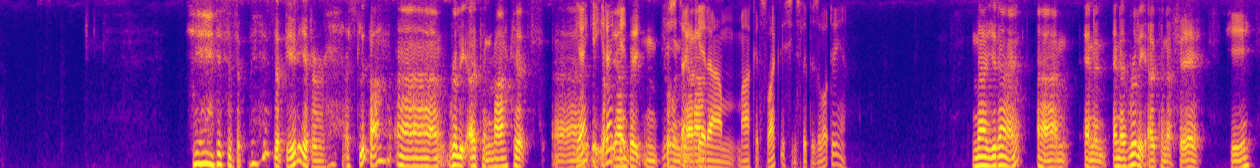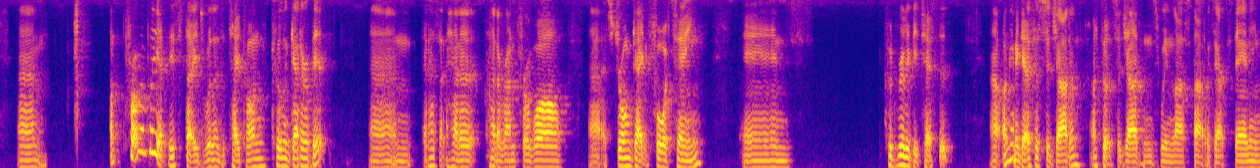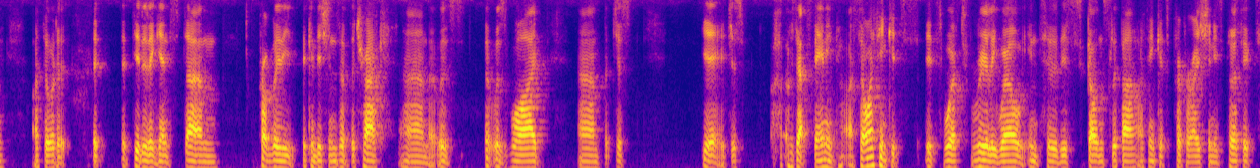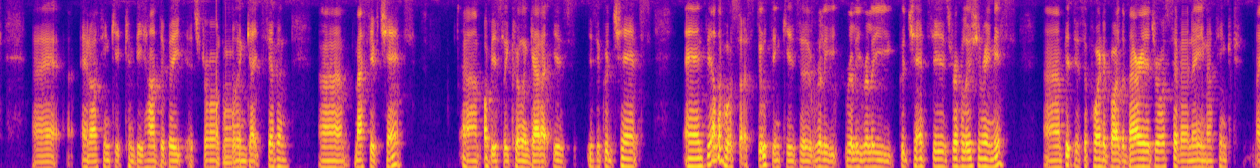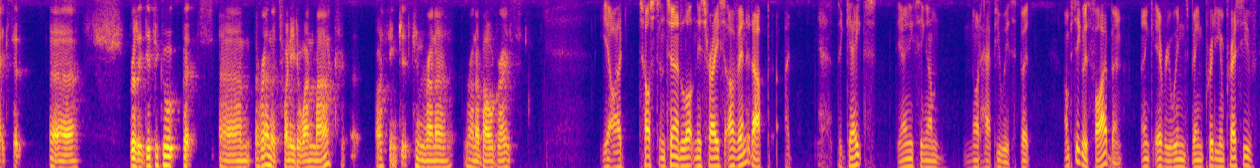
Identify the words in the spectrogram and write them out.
Yeah, this is a this is the beauty of a, a slipper. Uh, really open markets. Uh, you don't get you don't get, unbeaten you don't get um, markets like this in slippers a lot, do you? No, you don't. Um, and a, and a really open affair here. Um, I'm probably at this stage willing to take on Coolangatta a bit. Um, it hasn't had a had a run for a while. Uh, it's drawn gate 14, and could really be tested. Uh, I'm going to go for Sejardan. I thought Sejardan's win last start was outstanding. I thought it it, it did it against um, probably the conditions of the track. Um, it was it was wide, um, but just yeah, it just it was outstanding. So I think it's it's worked really well into this golden slipper. I think its preparation is perfect, uh, and I think it can be hard to beat. It's drawn well in gate seven um, massive chance. Um, obviously, Coolangatta is is a good chance, and the other horse I still think is a really, really, really good chance is Revolutionary Miss. Uh, a bit disappointed by the barrier draw. 17, I think, makes it uh, really difficult, but um, around the 20 to one mark, I think it can run a run a bold race. Yeah, I tossed and turned a lot in this race. I've ended up I, the gates. The only thing I'm not happy with, but I'm sticking with Fireburn. I think every win's been pretty impressive.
